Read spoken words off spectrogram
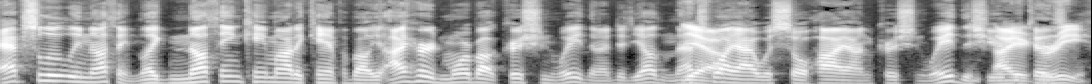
absolutely nothing. Like nothing came out of camp about. You. I heard more about Christian Wade than I did Yeldon. That's Yeah. why I was so high on Christian Wade this year. I because agree.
